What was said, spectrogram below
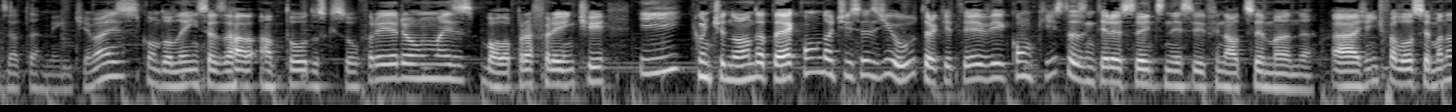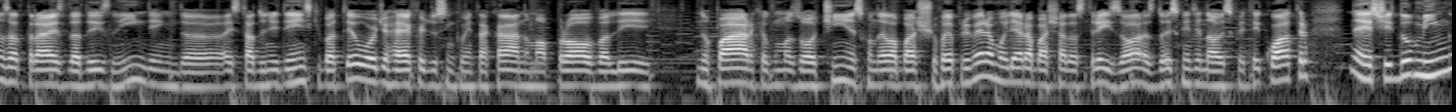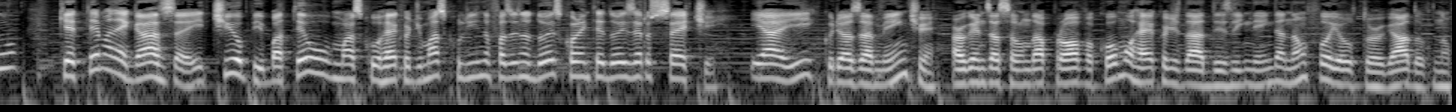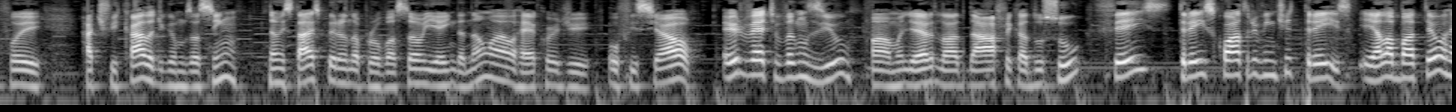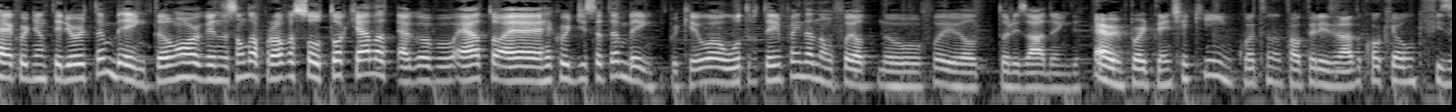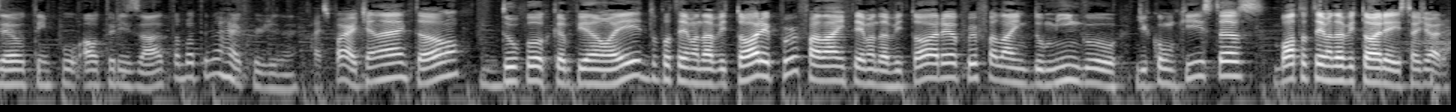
Exatamente. Mas condolências a, a, todos que sofreram, mas bola pra frente. E continuando até com notícias de Ultra, que teve conquistas interessantes nesse final de semana. A gente falou semanas atrás da Days Linden, da estadunidense, que bateu o World Record dos 50k numa prova ali no parque, algumas voltinhas, quando ela baixou, foi a primeira mulher a baixar das 3 horas, 2,59 54. Neste domingo, Ketema Negasa, etíope, bateu o recorde masculino fazendo 2,42,07. E aí, curiosamente, a organização da prova, como o recorde da Deslinde ainda não foi otorgado, não foi ratificado, digamos assim, não está esperando a aprovação e ainda não é o recorde oficial, Ervet Van Zyl, uma mulher lá da África do Sul, fez 3,423 e ela bateu o recorde anterior também. Então a organização da prova soltou que ela é, é, é recordista também, porque o outro tempo ainda não foi, não foi autorizado ainda. É, o importante é que enquanto não está autorizado, qualquer um que fizer o tempo autorizado tá batendo recorde, né? Faz parte, né? Então, duplo campeão aí, duplo tema da vitória. E por falar em tema da vitória, por falar em domingo de conquistas, bota o tema da vitória aí estagiário.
